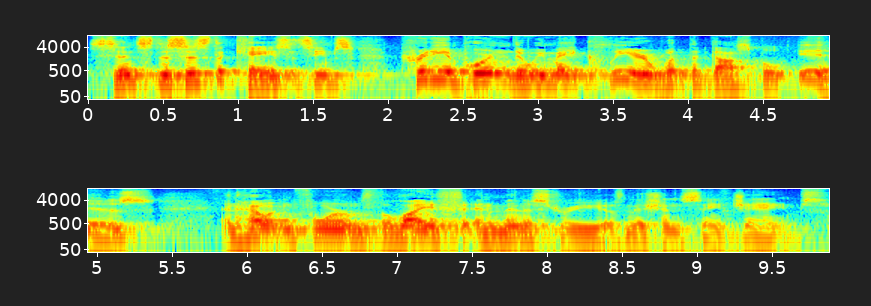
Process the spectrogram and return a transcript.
since this is the case, it seems pretty important that we make clear what the gospel is and how it informs the life and ministry of Mission St. James.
